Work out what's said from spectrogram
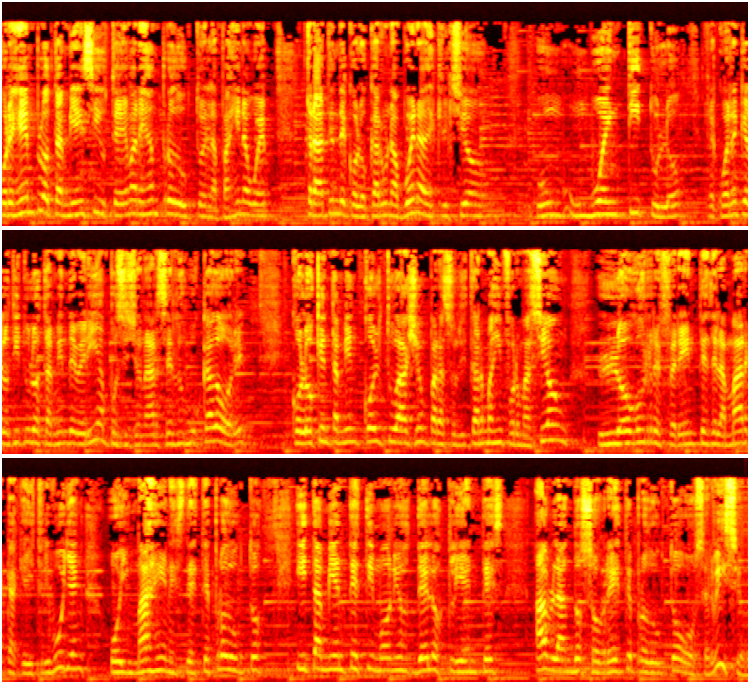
Por ejemplo, también si ustedes manejan producto en la página web, traten de colocar una buena descripción, un, buen título. Recuerden que los títulos también deberían posicionarse en los buscadores. Coloquen también call to action para solicitar más información, logos referentes de la marca que distribuyen o imágenes de este producto y también testimonios de los clientes hablando sobre este producto o servicio.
